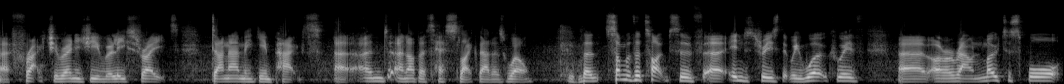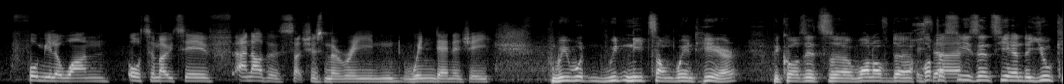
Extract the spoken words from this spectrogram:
uh, fracture energy release rate, dynamic impact, uh, and, and other tests like that as well. Mm-hmm. some of the types of uh, industries that we work with uh, are around motorsport, Formula One, automotive, and others such as marine, wind energy. We would we need some wind here because it's uh, one of the hotter uh, seasons here in the UK.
